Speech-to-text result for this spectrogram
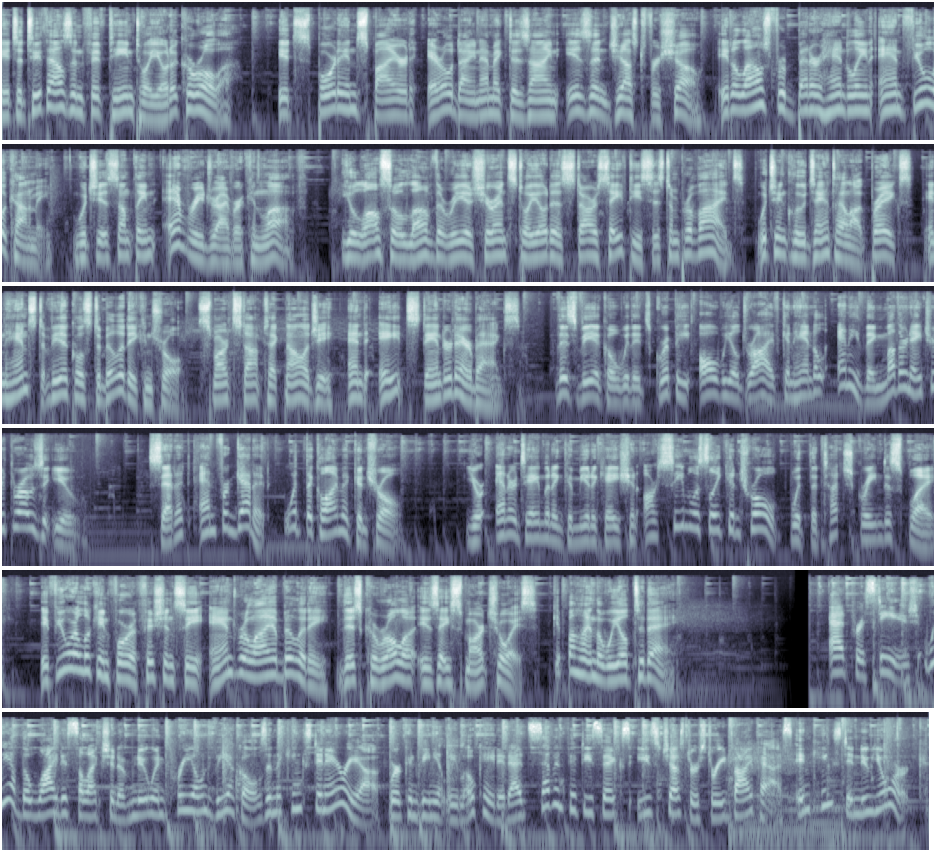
It's a 2015 Toyota Corolla. Its sport inspired aerodynamic design isn't just for show, it allows for better handling and fuel economy, which is something every driver can love. You'll also love the reassurance Toyota's Star Safety System provides, which includes anti lock brakes, enhanced vehicle stability control, smart stop technology, and eight standard airbags. This vehicle with its grippy all-wheel drive can handle anything Mother Nature throws at you. Set it and forget it with the climate control. Your entertainment and communication are seamlessly controlled with the touchscreen display. If you are looking for efficiency and reliability, this Corolla is a smart choice. Get behind the wheel today. At Prestige, we have the widest selection of new and pre owned vehicles in the Kingston area. We're conveniently located at 756 East Chester Street Bypass in Kingston, New York.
